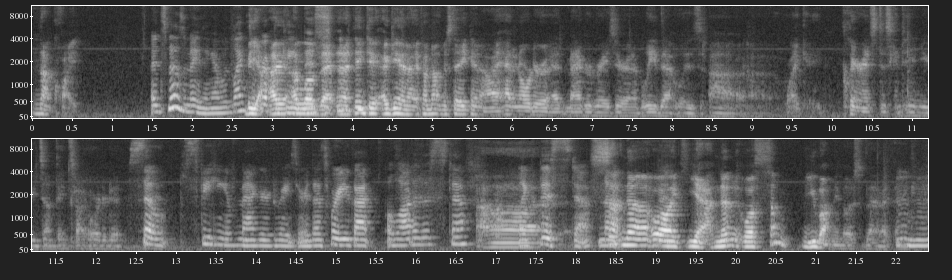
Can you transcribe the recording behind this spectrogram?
Not quite, It smells amazing. I would like but to yeah, I, replicate I love this. that, and I think again, if I'm not mistaken, I had an order at Maggard Razor, and I believe that was uh, like clearance discontinued something, so I ordered it. So speaking of Maggard Razor, that's where you got a lot of this stuff. Uh, Like this stuff, so- not- no, well, like yeah, none. Well, some you bought me most of that, I think. hmm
